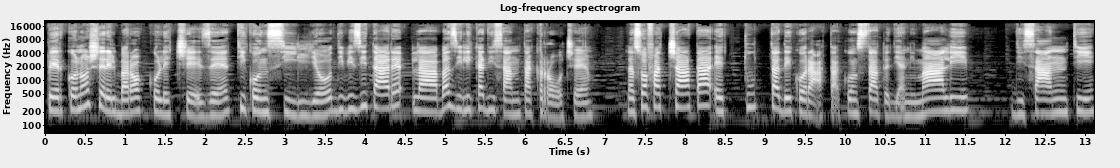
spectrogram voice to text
Per conoscere il barocco leccese ti consiglio di visitare la Basilica di Santa Croce. La sua facciata è tutta decorata con statue di animali, di santi,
